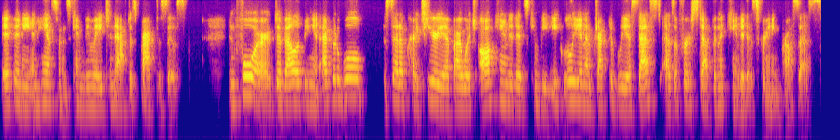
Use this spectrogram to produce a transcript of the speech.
if any, enhancements can be made to NAVTA's practices. And four, developing an equitable set of criteria by which all candidates can be equally and objectively assessed as a first step in the candidate screening process.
